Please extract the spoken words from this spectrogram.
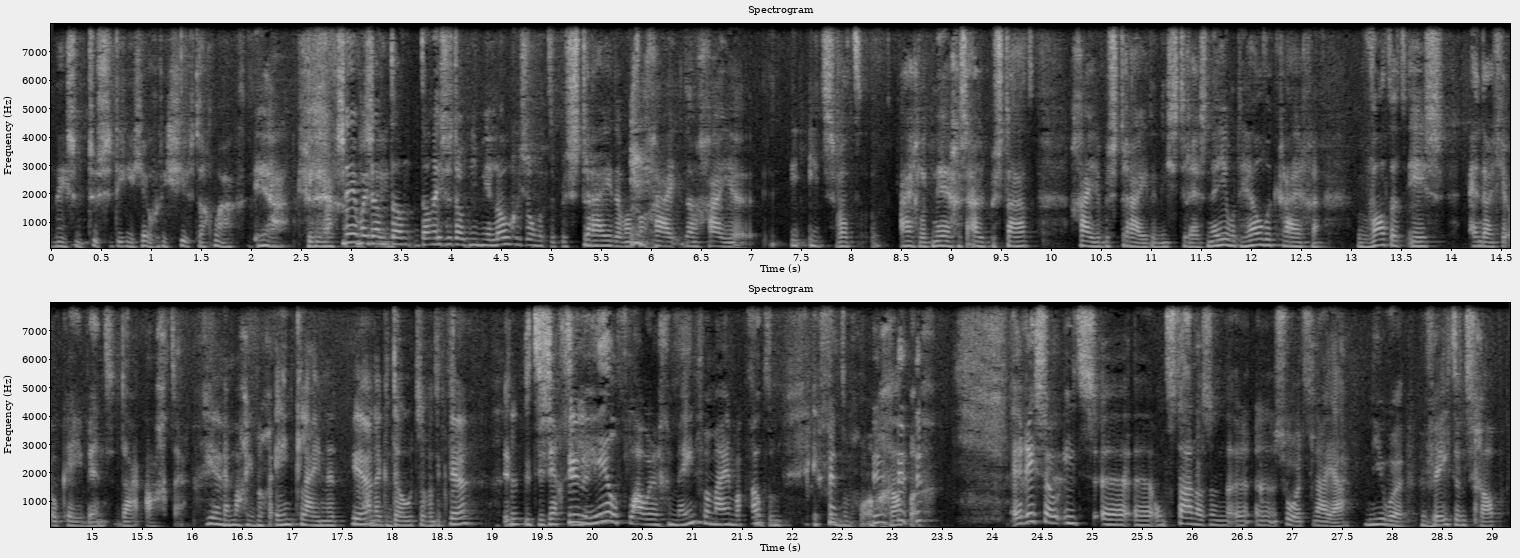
ineens een tussendingetje over die shiftdag maakte. Ja. Nee, maar dan, dan, dan is het ook niet meer logisch om het te bestrijden. Want dan ga, je, dan ga je iets wat eigenlijk nergens uit bestaat, ga je bestrijden, die stress. Nee, je moet helder krijgen wat het is en dat je oké bent daarachter. Ja. Dan mag ik nog één kleine anekdote, want ik, ja. het, is echt heel flauw en gemeen van mij, maar ik vond hem, ik vond hem gewoon grappig. Er is zoiets uh, ontstaan als een, een soort nou ja, nieuwe wetenschap.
